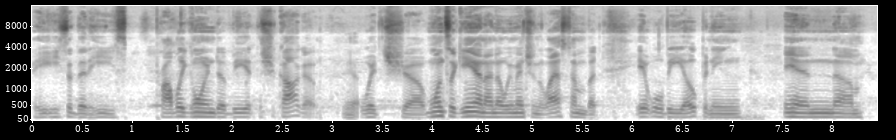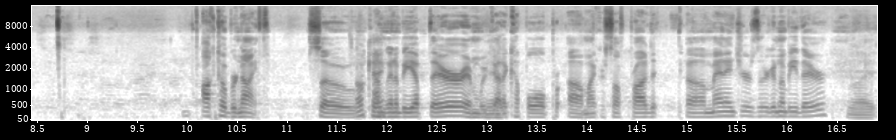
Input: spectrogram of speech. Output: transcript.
he, he said that he's probably going to be at the Chicago, Yeah. which, uh, once again, I know we mentioned it last time, but it will be opening in um, October 9th. So Okay. I'm going to be up there, and we've got a couple of uh, Microsoft project uh, managers that are going to be there. Right.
